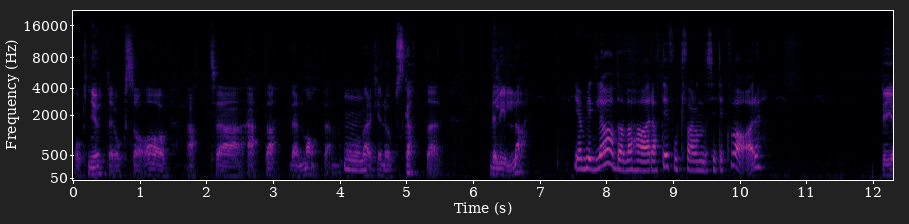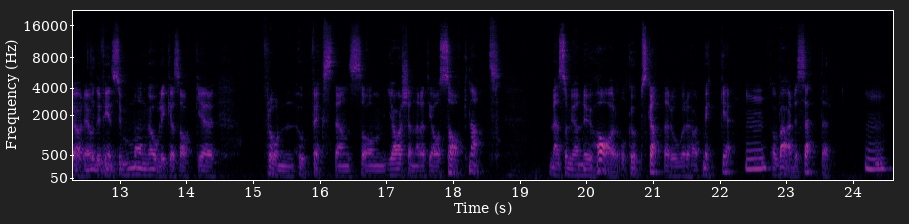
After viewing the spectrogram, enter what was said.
Och njuter också av att äta den maten mm. och verkligen uppskattar det lilla. Jag blir glad av att höra att det fortfarande sitter kvar. Det gör det och det finns ju många olika saker från uppväxten som jag känner att jag har saknat. Men som jag nu har och uppskattar oerhört mycket mm. och värdesätter. Mm.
